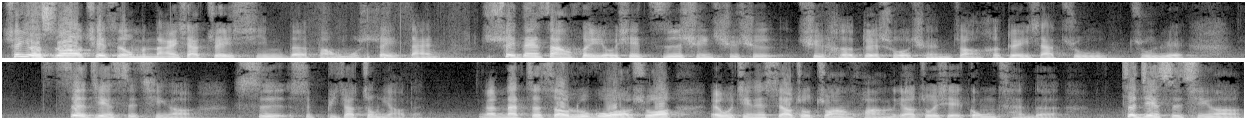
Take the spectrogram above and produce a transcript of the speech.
所以有时候确实我们拿一下最新的房屋税单。税单上会有一些资讯去去去核对所有权状，核对一下租租约这件事情哦，是是比较重要的。那那这时候如果说，哎，我今天是要做装潢，要做一些工程的这件事情哦，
